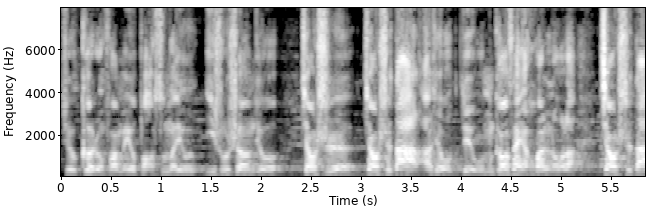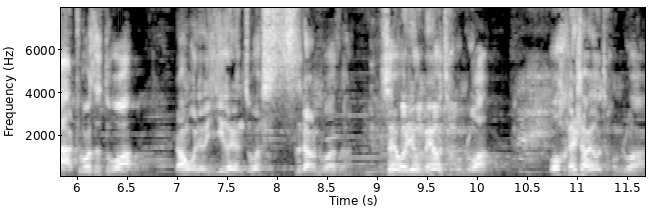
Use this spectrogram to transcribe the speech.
就各种方面有保送的，有艺术生，就教室教室大了，而且我对我们高三也换楼了，教室大，桌子多，然后我就一个人坐四张桌子，所以我就没有同桌，我很少有同桌，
